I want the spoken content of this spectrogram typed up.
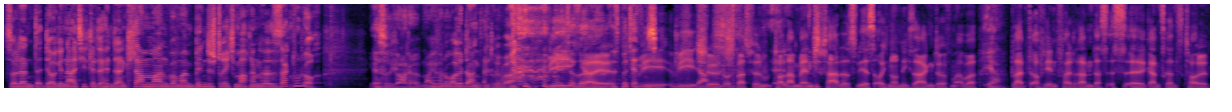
soll dann der Originaltitel dahinter in Klammern, wollen wir einen Bindestrich machen? Das Sag du doch. Er so, ja, da mache ich mir nochmal Gedanken drüber. Wie so, geil, Also, wie, nicht, wie ja. schön und was für ein toller Mensch. Schade, dass wir es euch noch nicht sagen dürfen, aber Ja. bleibt auf jeden Fall dran. Das ist äh, ganz, ganz toll.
